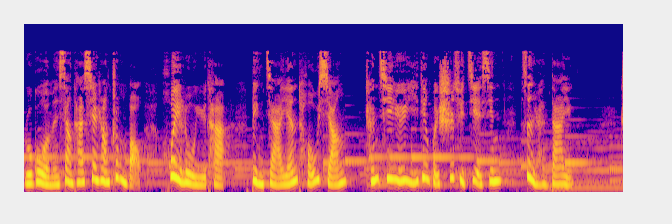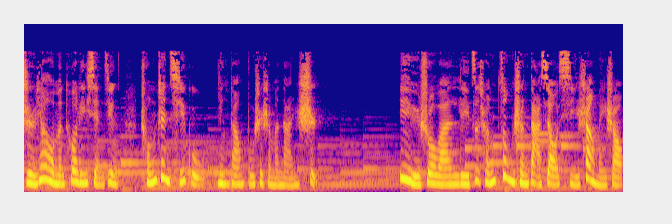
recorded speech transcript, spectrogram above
如果我们向他献上重宝，贿赂于他，并假言投降，陈其瑜一定会失去戒心，自然答应。只要我们脱离险境，重振旗鼓，应当不是什么难事。一语说完，李自成纵声大笑，喜上眉梢。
